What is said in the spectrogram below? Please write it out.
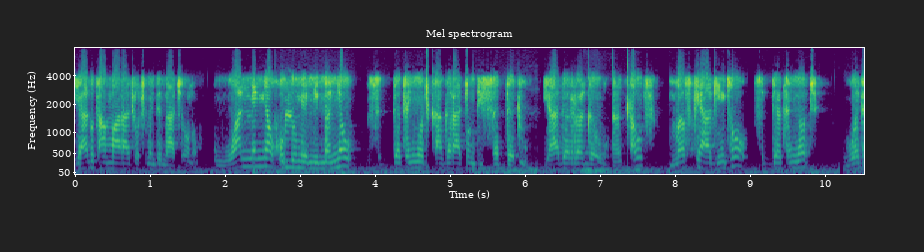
ያሉት አማራጮች ምንድን ናቸው ነው። ዋነኛው ሁሉም የሚመኘው ስደተኞች ከሀገራቸው እንዲሰደዱ ያደረገው ቀውስ መፍትሄ አግኝቶ ስደተኞች ወደ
